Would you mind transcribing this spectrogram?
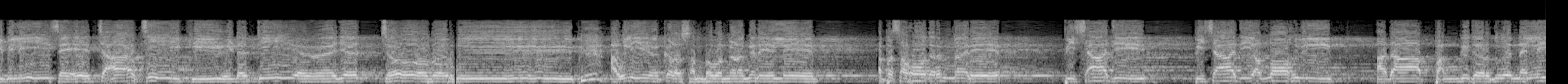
ഇബിലീസെ ചാച്ചി കീടത്തിയച്ചോവർ ഔലിയാക്കള സംഭവങ്ങൾ അങ്ങനെയല്ലേ? അപ്പൊ സഹോദരന്മാരെ പിശാജി പിശാജി അള്ളാഹുവിൽ അതാ പങ്കു ചേർന്നു എന്നല്ലേ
